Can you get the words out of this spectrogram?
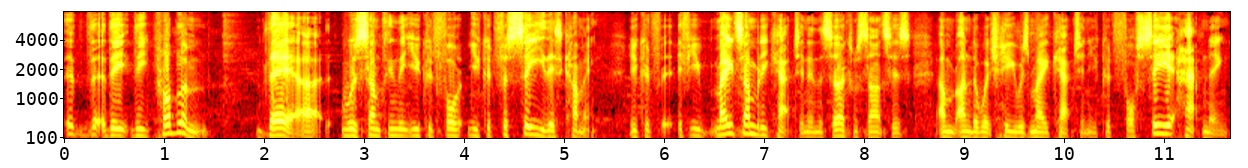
the the the problem there was something that you could for, you could foresee this coming. You could, if you made somebody captain in the circumstances um, under which he was made captain, you could foresee it happening.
